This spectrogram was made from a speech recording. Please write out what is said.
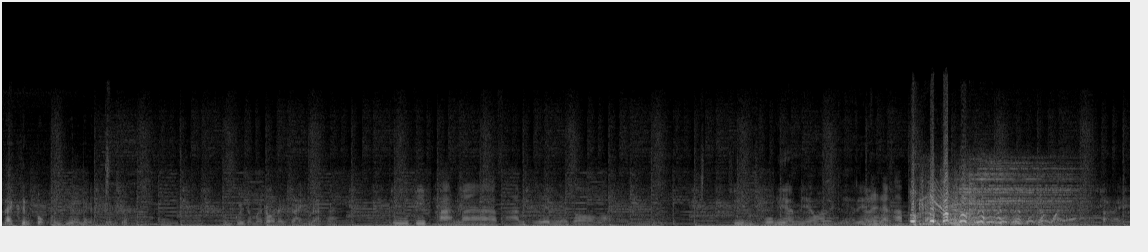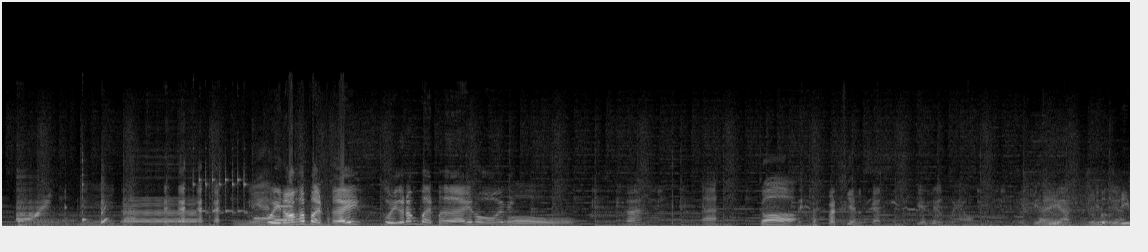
ได้ขึ้นปกคนเดียวเลยจบอืมๆคุณคุยทำไมถอนหายใจอยู่แล้วคือที่ผ่านมาสามเทปเนี่ยก็ชื่นชมเมียเมียว่าไงเมียได้อะไรดูนะครับตายโอ้โหนี่อีกแล้วอย่างเงี้ยกุยน้องก็เปิดเผย กุยก็ต้องเปิดเผยโอ้ยโอ้ฮะ อะก็มาเปลี่ยนเรื่องเปลี่ยนเรื่องแมวเปลี่ยนใช่เรื่อง รู้สึกนี่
